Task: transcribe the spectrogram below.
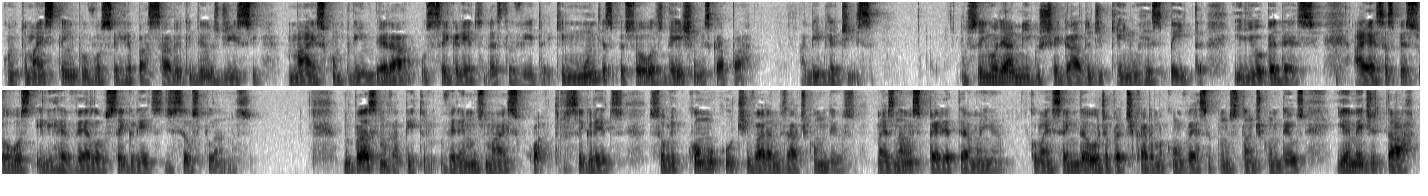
Quanto mais tempo você repassar o que Deus disse, mais compreenderá os segredos desta vida, que muitas pessoas deixam escapar. A Bíblia diz: o Senhor é amigo chegado de quem o respeita e lhe obedece. A essas pessoas ele revela os segredos de seus planos. No próximo capítulo, veremos mais quatro segredos sobre como cultivar a amizade com Deus, mas não espere até amanhã. Comece ainda hoje a praticar uma conversa constante com Deus e a meditar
